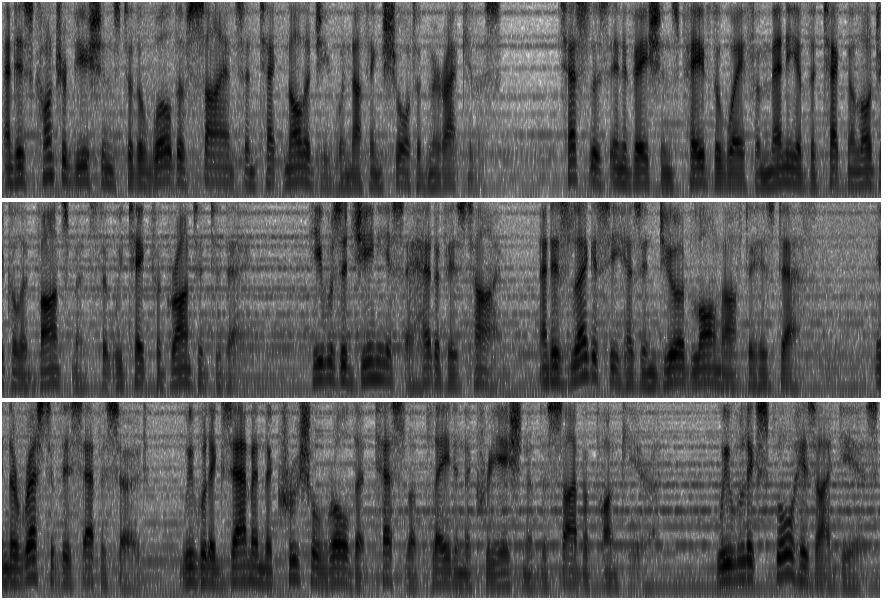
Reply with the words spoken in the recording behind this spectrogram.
and his contributions to the world of science and technology were nothing short of miraculous. Tesla's innovations paved the way for many of the technological advancements that we take for granted today. He was a genius ahead of his time, and his legacy has endured long after his death. In the rest of this episode, we will examine the crucial role that Tesla played in the creation of the cyberpunk era. We will explore his ideas,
